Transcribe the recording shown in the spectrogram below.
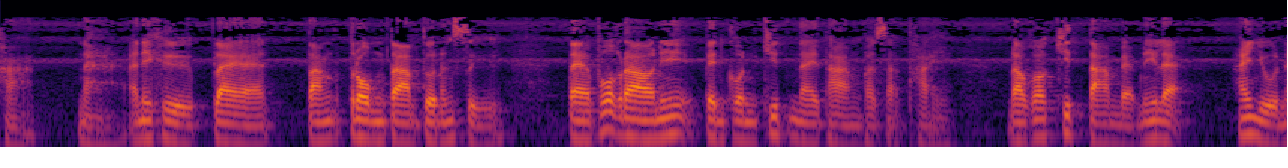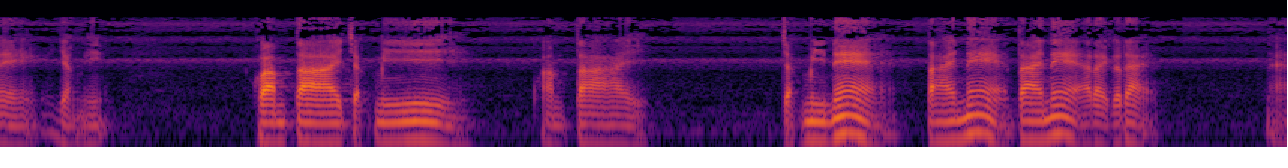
ขาดนะอันนี้คือแปลตรงตามตัวหนังสือ แต่พวกเรานี้เป็นคนคิดในทางภาษาไทย เราก็คิดตามแบบนี้แหละ ให้อยู่ในอย่างนี้ ความตายจากมี ความตายจากมีแน่ ตายแน่ ตายแน่อะไรก็ได้นะ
